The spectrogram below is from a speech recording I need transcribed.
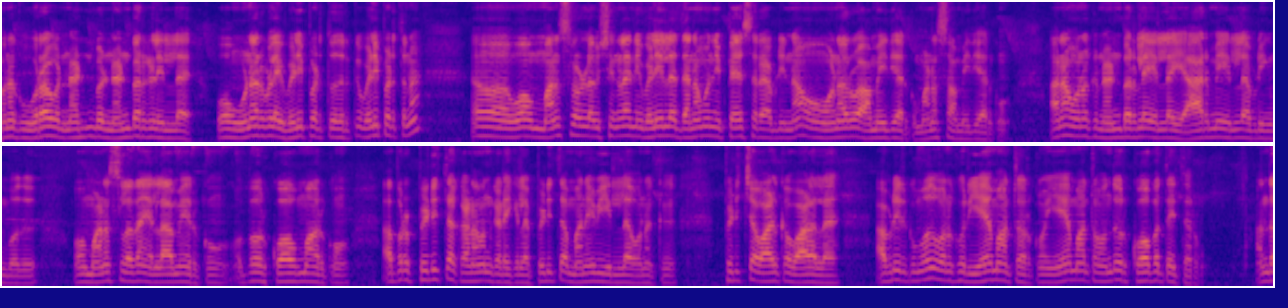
உனக்கு உறவு நண்பர் நண்பர்கள் இல்லை. உன் உணர்வுகளை வெளிப்படுத்துவதற்கு வெளிப்படுத்தினா உன் மனசில் உள்ள விஷயங்களை நீ வெளியில் தினமும் நீ பேசுகிற அப்படின்னா உன் உணர்வு அமைதியாக இருக்கும் மனசு அமைதியாக இருக்கும். ஆனால் உனக்கு நண்பர்களே இல்லை யாருமே இல்லை அப்படிங்கும்போது உன் மனசில் தான் எல்லாமே இருக்கும். அப்போ ஒரு கோபமாக இருக்கும். அப்புறம் பிடித்த கணவன் கிடைக்கல பிடித்த மனைவி இல்லை உனக்கு பிடித்த வாழ்க்கை வாழலை அப்படி இருக்கும்போது உனக்கு ஒரு ஏமாற்றம் இருக்கும். ஏமாற்றம் வந்து ஒரு கோபத்தை தரும். அந்த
